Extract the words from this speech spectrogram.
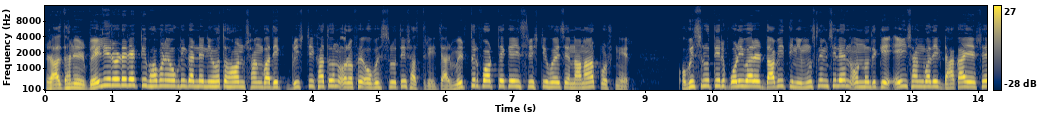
রাজধানীর বেইলি রোডের একটি ভবনে অগ্নিকাণ্ডে নিহত হন সাংবাদিক বৃষ্টি খাতুন ওরফে অভিশ্রুতি শাস্ত্রী, যার মৃত্যুর পর থেকেই সৃষ্টি হয়েছে নানা প্রশ্নের। অভিশ্রুতির পরিবারের দাবি, তিনি মুসলিম ছিলেন। অন্যদিকে এই সাংবাদিক ঢাকায় এসে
